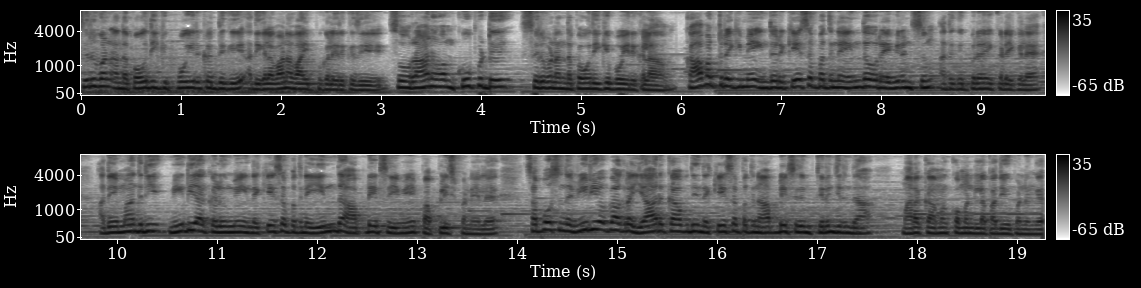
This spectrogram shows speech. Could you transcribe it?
சிறுவன் அந்த பகுதிக்கு போயிருக்கிறதுக்கு அதிகளவான வாய்ப்புகள் இருக்குது. ஸோ ராணுவம் கூப்பிட்டு சிறுவன் அந்த பகுதிக்கு போயிருக்கலாம். காவல்துறைக்குமே இந்த ஒரு கேஸை பத்தின எந்த ஒரு எவிடன்ஸும் அதுக்கு பிறகு கிடைக்கல. அதே மாதிரி மீடியாக்களுமே இந்த கேஸை பத்தின எந்த அப்டேட்ஸையுமே பப்ளிஷ் பண்ணல. சப்போஸ் இந்த வீடியோ பார்க்குற யாருக்காவது இந்த கேஸை பத்தின அப்டேட்ஸ் எதுவும் தெரிஞ்சிருந்தா மறக்காம கமெண்ட்ல பதிவு பண்ணுங்க.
